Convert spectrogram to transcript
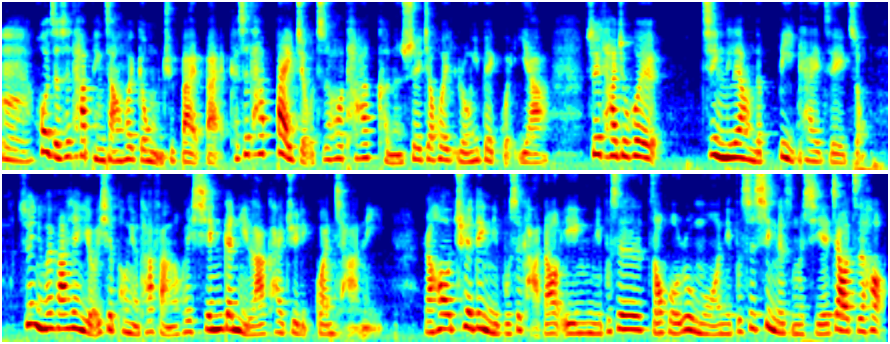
嗯，或者是他平常会跟我们去拜拜，可是他拜久之后，他可能睡觉会容易被鬼压，所以他就会尽量的避开这种。所以你会发现有一些朋友，他反而会先跟你拉开距离观察你，然后确定你不是卡到音，你不是走火入魔，你不是信了什么邪教之后，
